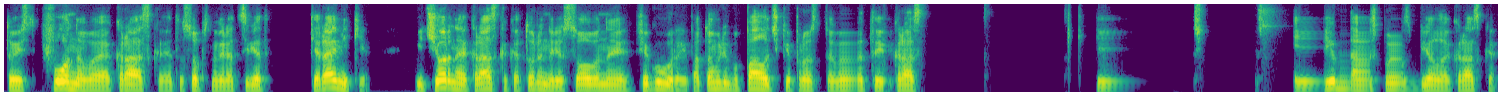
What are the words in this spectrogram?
То есть фоновая краска – это, собственно говоря, цвет керамики, и черная краска, которой нарисованы фигуры. И потом либо палочкой просто в этой краске, либо там использовалась белая краска,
